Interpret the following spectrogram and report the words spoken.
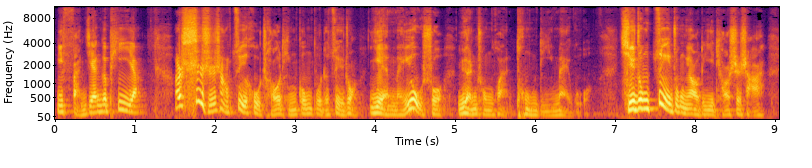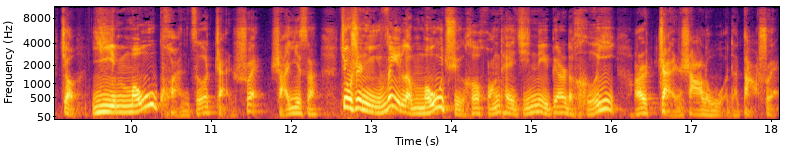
你反间个屁呀！而事实上，最后朝廷公布的罪状也没有说袁崇焕通敌卖国。其中最重要的一条是啥？叫以谋款则斩帅，啥意思啊？就是你为了谋取和皇太极那边的合议而斩杀了我的大帅，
